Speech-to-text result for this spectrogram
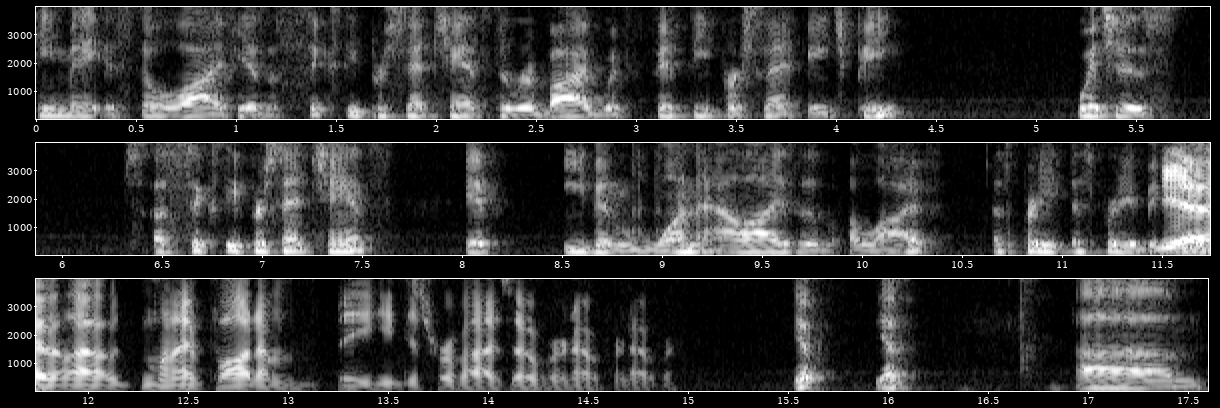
teammate is still alive, he has a sixty percent chance to revive with fifty percent HP, which is a sixty percent chance if even one ally is alive. That's pretty. That's pretty big. Yeah. Uh, when I fought him, he just revives over and over and over. Yep. Yep. Um,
